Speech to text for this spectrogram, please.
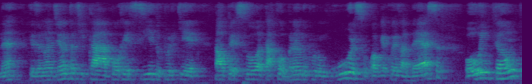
né? Quer dizer, não adianta ficar aborrecido porque tal pessoa está cobrando por um curso, qualquer coisa dessa, ou então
